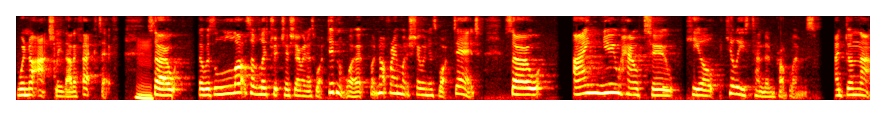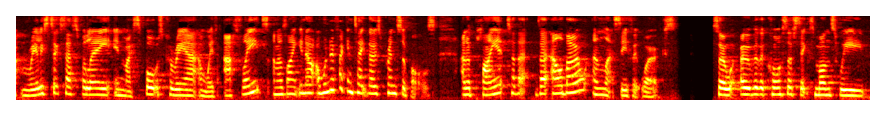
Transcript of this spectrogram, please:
were not actually that effective. Mm. So there was lots of literature showing us what didn't work, but not very much showing us what did. So I knew how to heal Achilles tendon problems. I'd done that really successfully in my sports career and with athletes. And I was like, you know, I wonder if I can take those principles and apply it to the, the elbow and let's see if it works. So over the course of six months, we,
